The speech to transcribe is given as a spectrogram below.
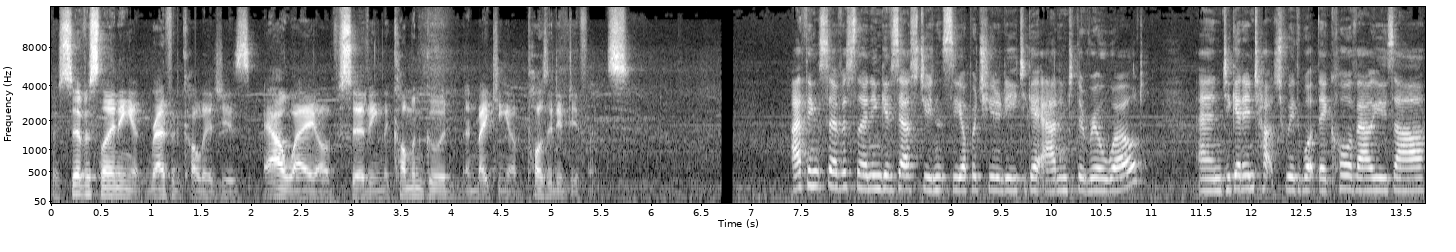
So service learning at Radford College is our way of serving the common good and making a positive difference. I think service learning gives our students the opportunity to get out into the real world and to get in touch with what their core values are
